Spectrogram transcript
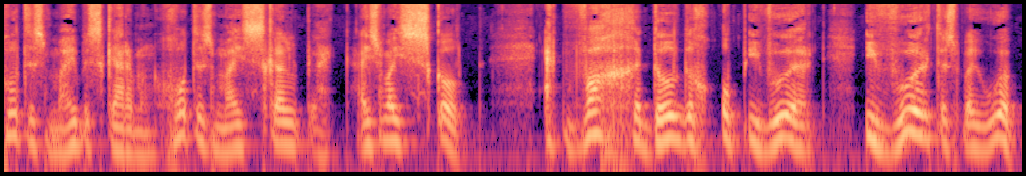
God is my beskerming. God is my skuilplek. Hy is my skild. Ek wag geduldig op U woord. U woord is my hoop.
